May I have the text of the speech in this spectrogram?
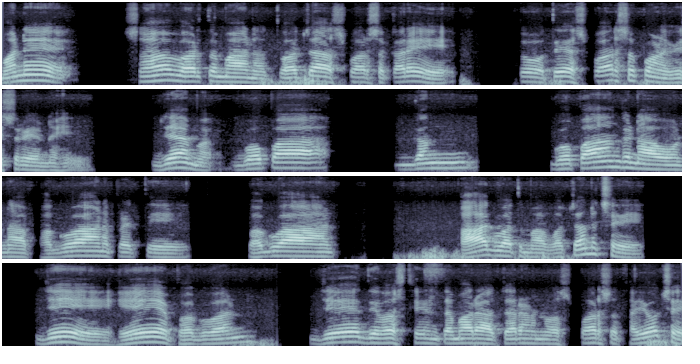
મને સહવર્તમાન ત્વચા સ્પર્શ કરે તો તે સ્પર્શ પણ વિસરે નહીં. જેમ ગોપા ગંગ ગોપાંગનાઓના ભગવાન પ્રત્યે ભગવાન ભાગવતમાં વચન છે જે, હે ભગવાન, જે દિવસથી તમારા ચરણનો સ્પર્શ થયો છે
